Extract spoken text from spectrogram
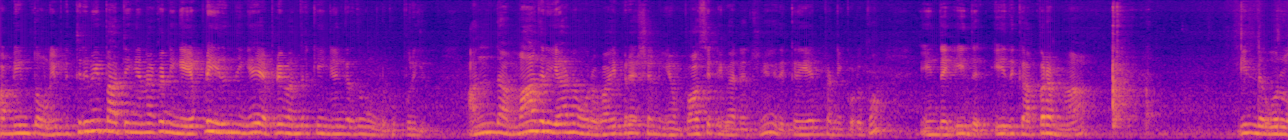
அப்படின்னு தோணும். இப்படி திரும்பி பார்த்தீங்கன்னாக்கா நீங்கள் எப்படி இருந்தீங்க எப்படி வந்திருக்கீங்கங்கிறது உங்களுக்கு புரியும். அந்த மாதிரியான ஒரு வைப்ரேஷனையும் பாசிட்டிவ் எனர்ஜியும் இது கிரியேட் பண்ணி கொடுக்கும். இந்த இது இதுக்கப்புறமா இந்த ஒரு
